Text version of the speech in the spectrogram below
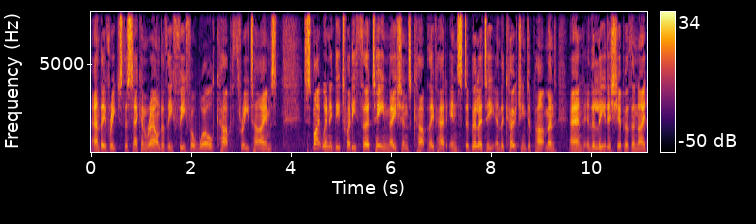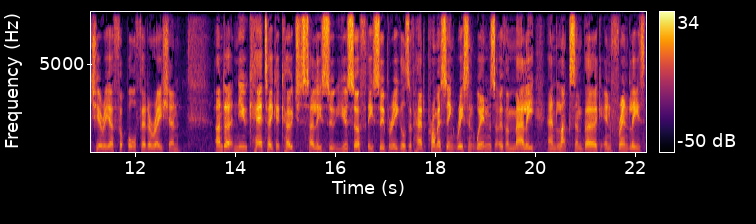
and they've reached the second round of the FIFA World Cup three times. Despite winning the 2013 Nations Cup, they've had instability in the coaching department and in the leadership of the Nigeria Football Federation. Under new caretaker coach Salisu Yusuf, the Super Eagles have had promising recent wins over Mali and Luxembourg in friendlies.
